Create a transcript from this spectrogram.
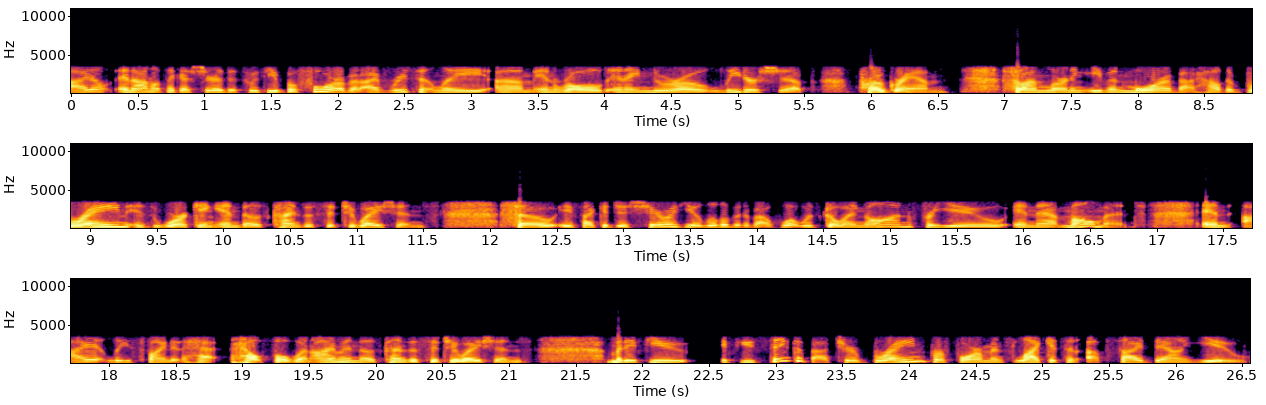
I don't, and I don't think I shared this with you before, but I've recently um, enrolled in a neuro leadership program. So I'm learning even more about how the brain is working in those kinds of situations. So if I could just share with you a little bit about what was going on for you in that moment, and I at least find it ha- helpful when I'm in those kinds of situations. But if you if you think about your brain performance like it's an upside down U,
